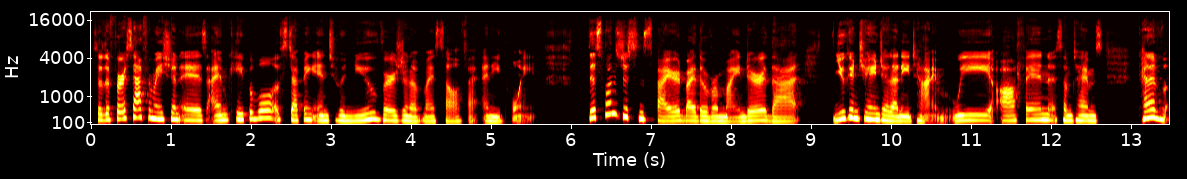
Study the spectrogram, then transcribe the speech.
So, the first affirmation is I am capable of stepping into a new version of myself at any point. This one's just inspired by the reminder that you can change at any time. We often sometimes kind of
